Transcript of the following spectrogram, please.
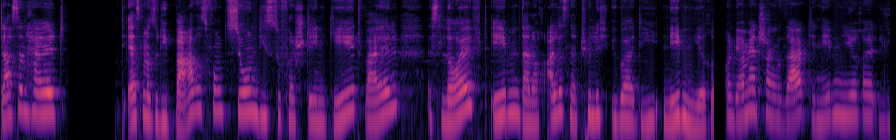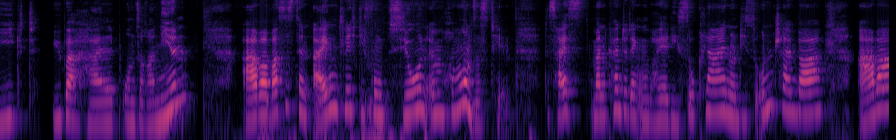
das sind halt erstmal so die Basisfunktionen, die es zu verstehen geht, weil es läuft eben dann auch alles natürlich über die Nebenniere. Und wir haben ja schon gesagt, die Nebenniere liegt überhalb unserer Nieren. Aber was ist denn eigentlich die Funktion im Hormonsystem? Das heißt, man könnte denken, boah, ja, die ist so klein und die ist so unscheinbar, aber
